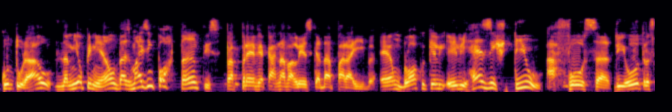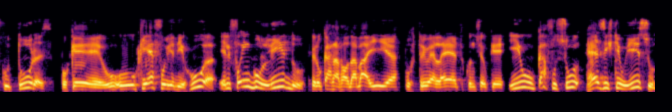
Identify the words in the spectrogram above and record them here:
cultural, na minha opinião, das mais importantes para a prévia carnavalesca da Paraíba. É um bloco que ele, ele resistiu à força de outras culturas, porque o, o que é folia de rua, ele foi engolido pelo Carnaval da Bahia, por trio elétrico, não sei o quê. E o Cafuçu resistiu isso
